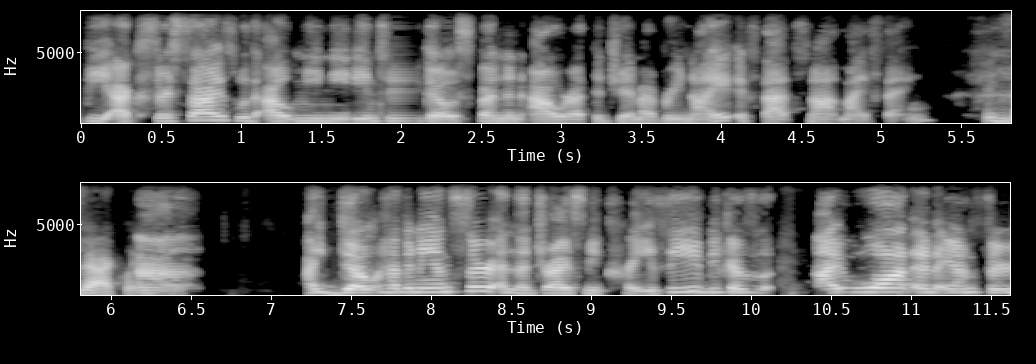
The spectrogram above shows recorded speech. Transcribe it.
be exercise without me needing to go spend an hour at the gym every night if that's not my thing. Exactly. Um, I don't have an answer, and that drives me crazy because I want an answer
